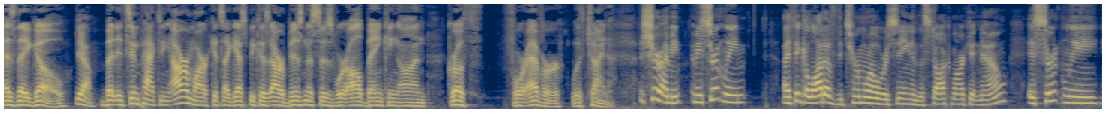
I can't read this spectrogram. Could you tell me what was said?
as they go. Yeah. But it's impacting our markets, I guess, because our businesses were all banking on growth forever with China. Sure. I mean, I mean, certainly, I think a lot of the turmoil we're seeing in the stock market now is certainly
